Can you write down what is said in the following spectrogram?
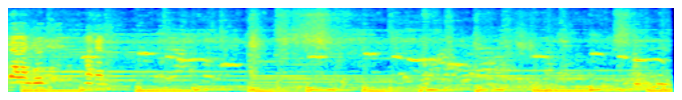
kita lanjut makan. Tapi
